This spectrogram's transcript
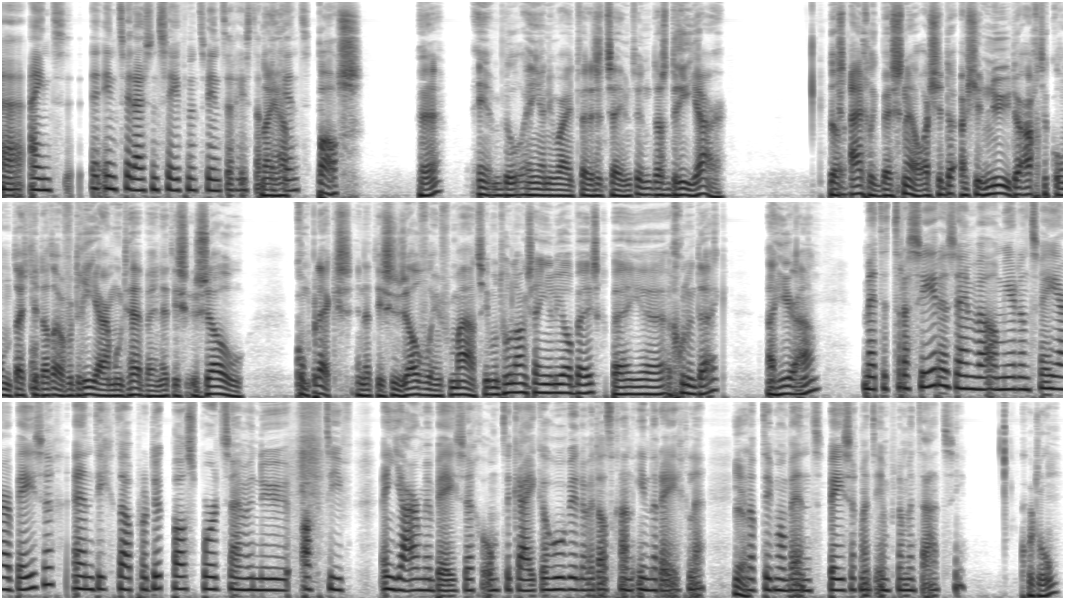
uh, eind in 2027 is dat nou ja, bekend. pas. Hè? Ik bedoel, 1 januari 2027, dat is drie jaar. Dat is eigenlijk best snel. Als je, als je nu erachter komt dat je dat over drie jaar moet hebben. En het is zo complex. En het is zoveel informatie. Want hoe lang zijn jullie al bezig bij uh, Groenendijk? Ah, hier aan? Met het traceren zijn we al meer dan twee jaar bezig. En digitaal productpaspoort zijn we nu actief een jaar mee bezig om te kijken hoe willen we dat gaan inregelen. Ja. En op dit moment bezig met implementatie. Kortom,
